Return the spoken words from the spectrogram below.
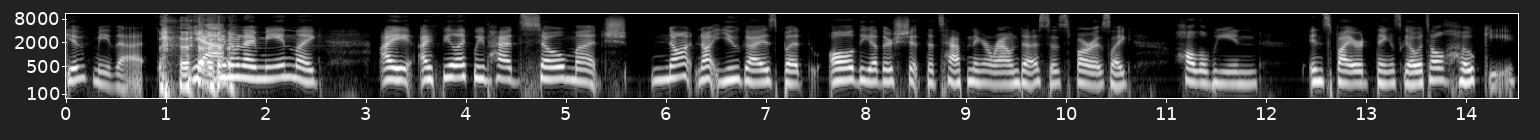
give me that. Yeah. you know what I mean? Like, I I feel like we've had so much not not you guys, but all the other shit that's happening around us as far as like Halloween inspired things go. It's all hokey.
